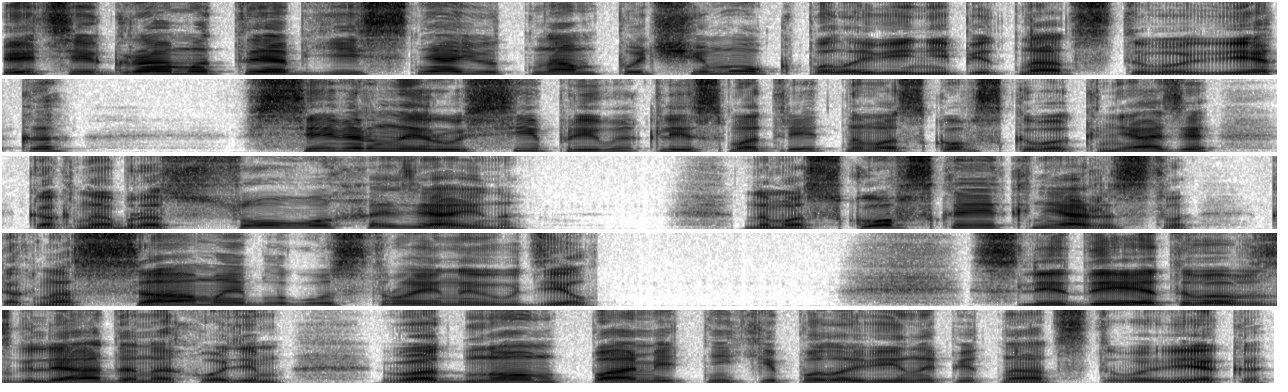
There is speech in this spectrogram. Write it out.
Эти грамоты объясняют нам, почему к половине XV века в Северной Руси привыкли смотреть на московского князя как на образцового хозяина на московское княжество, как на самый благоустроенный удел. Следы этого взгляда находим в одном памятнике половины XV века.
